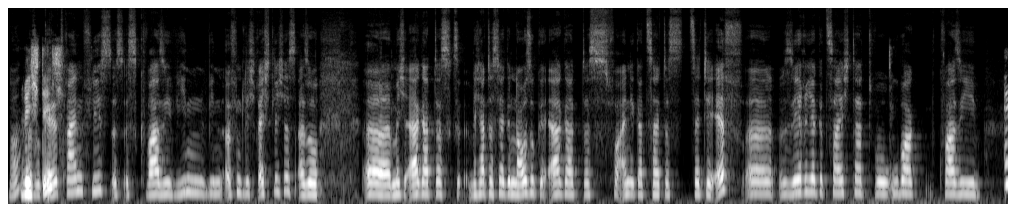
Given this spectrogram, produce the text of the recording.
Ne? Also Richtig. Geld reinfließt. Es ist quasi wie ein, wie ein öffentlich-rechtliches. Also äh, mich ärgert das, mich hat das ja genauso geärgert, dass vor einiger Zeit das ZDF äh, eine Serie gezeigt hat, wo Uber quasi Mhm.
